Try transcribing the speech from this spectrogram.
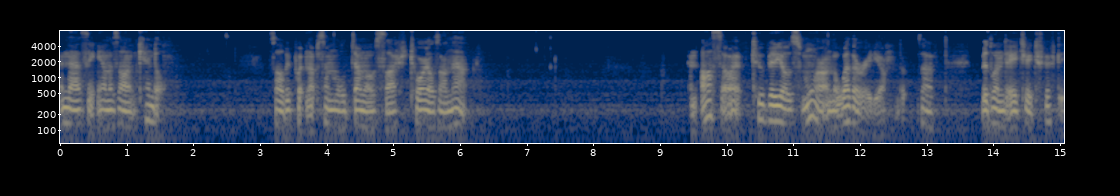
and that's the Amazon Kindle. So I'll be putting up some little demos slash tutorials on that. And also, I have two videos more on the weather radio, the, the Midland HH50.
